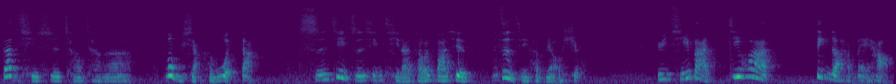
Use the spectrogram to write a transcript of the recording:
但其实常常啊，梦想很伟大，实际执行起来才会发现自己很渺小。与其把计划定得很美好，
